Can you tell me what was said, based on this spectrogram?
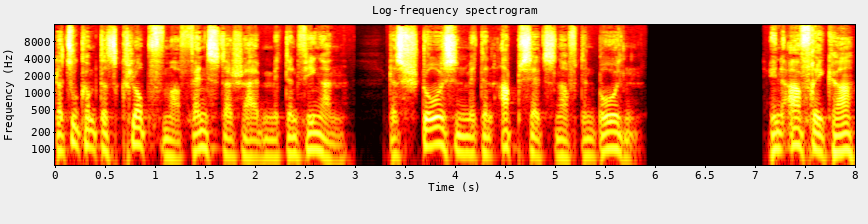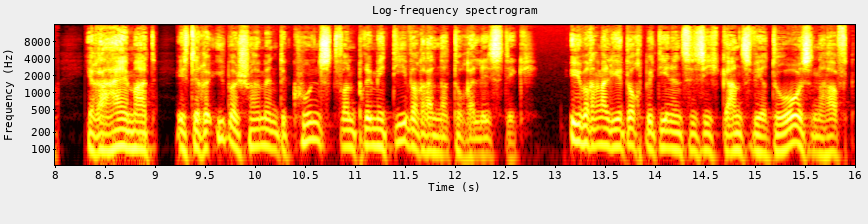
Dazu kommt das Klopfen auf Fensterscheiben mit den Fingern, das Stoßen mit den Absätzen auf den Boden. In Afrika, ihrer Heimat, ist ihre überschäumende Kunst von primitiverer Naturalistik. Überall jedoch bedienen sie sich ganz virtuosenhaft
